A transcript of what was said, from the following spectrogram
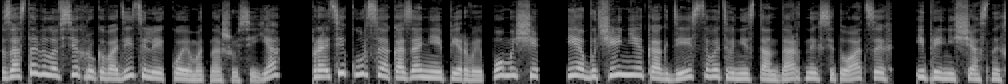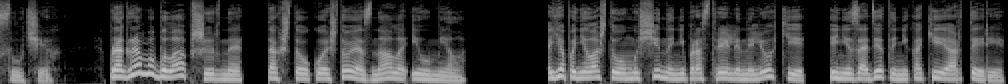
заставило всех руководителей, коим отношусь и я, пройти курсы оказания первой помощи и обучение, как действовать в нестандартных ситуациях и при несчастных случаях. Программа была обширная, так что кое-что я знала и умела. Я поняла, что у мужчины не прострелены легкие и не задеты никакие артерии,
